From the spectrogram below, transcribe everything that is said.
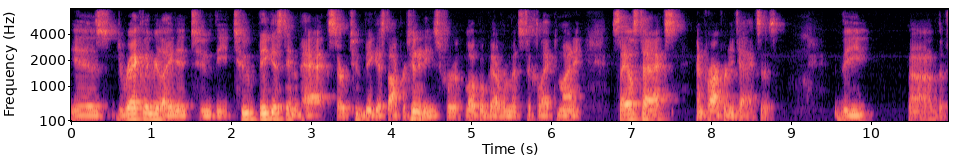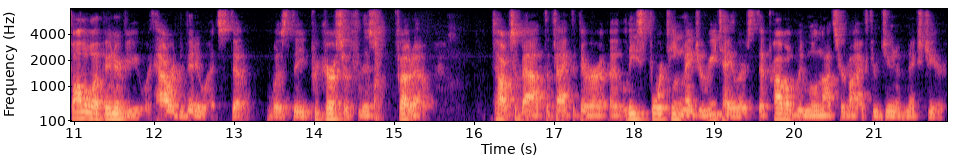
is directly related to the two biggest impacts or two biggest opportunities for local governments to collect money, sales tax and property taxes. The, uh, the follow-up interview with Howard Davidowitz that was the precursor for this photo talks about the fact that there are at least 14 major retailers that probably will not survive through June of next year.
